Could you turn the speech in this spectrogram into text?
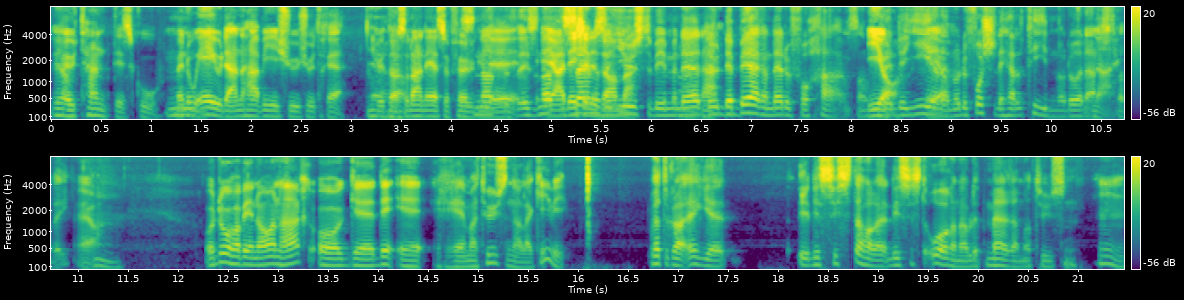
Ja. autentisk god. Men nå er jo denne her vi i 2023, Ja. gutter, så den er selvfølgelig not, not Ja, the det er ikke same det as it samme. used to be, men det, du, det er bedre enn det du får her. Ja, det, det gir ja. og du får ikke det hele tiden, og da er det ekstra digg. Ja. Mm. Og da har vi en annen her, og eh, det er Rema 1000 eller Kiwi. Vet du hva, jeg de, de, siste har jeg, de siste årene har jeg blitt mer Rema 1000. Mm.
